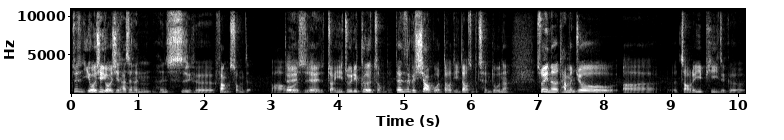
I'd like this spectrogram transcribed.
就是有一些游戏它是很很适合放松的啊，或者是转移注意力各种的，但是这个效果到底到什么程度呢？所以呢，他们就呃找了一批这个。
